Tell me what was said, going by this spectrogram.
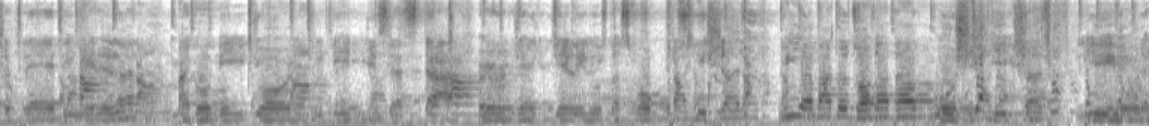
Marshall Clayton Miller, Michael B. Jordan, Idris Esther, Urgent Gillius, the smoke politicians. We about to talk about bullshit Leo, the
